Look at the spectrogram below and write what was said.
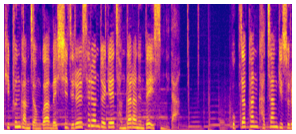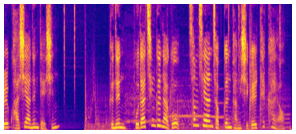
깊은 감정과 메시지를 세련되게 전달하는 데 있습니다. 복잡한 가창 기술을 과시하는 대신 그는 보다 친근하고 섬세한 접근 방식을 택하여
